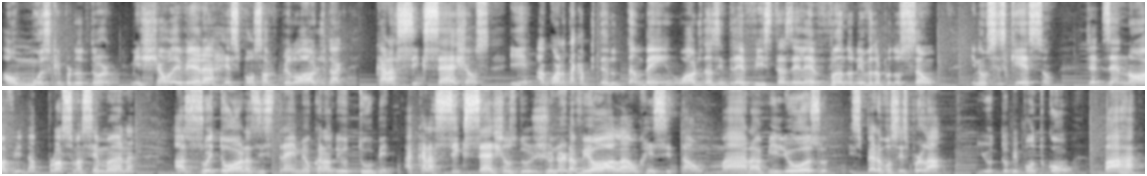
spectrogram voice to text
ao músico e produtor Michel Oliveira, responsável pelo áudio da Cara Six Sessions e agora está captando também o áudio das entrevistas, elevando o nível da produção. E não se esqueçam, dia 19 da próxima semana, às 8 horas, estreia em meu canal do YouTube a Cara Six Sessions do Júnior da Viola, um recital maravilhoso. Espero vocês por lá. youtube.com barra.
